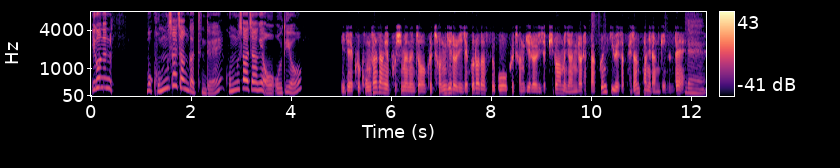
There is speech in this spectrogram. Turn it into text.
이거는 뭐 공사장 같은데 공사장에 어, 어디요? 이제 그 공사장에 보시면은 저 그 전기를 이제 끌어다 쓰고 그 전기를 이제 필요하면 연결했다 끊기 위해서 배전판이라는 게 있는데 네.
